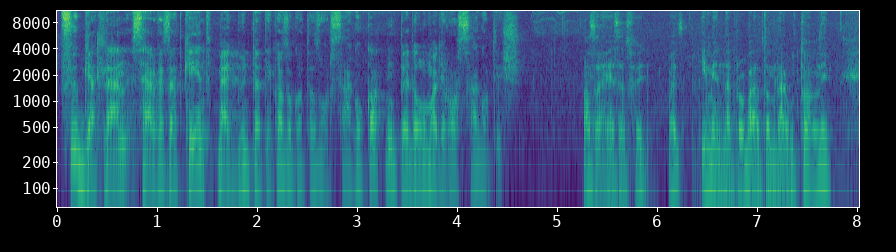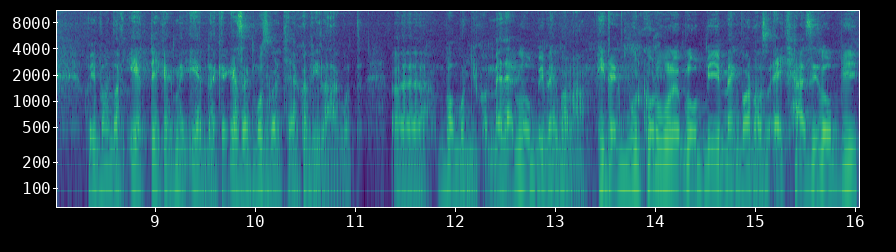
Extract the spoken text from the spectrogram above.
független szervezetként megbüntetik azokat az országokat, mint például Magyarországot is. Az a helyzet, hogy majd imént nem próbáltam rá utalni, hogy vannak értékek, meg érdekek, ezek mozgatják a világot. Van mondjuk a meleg lobby, meg van a hidegburkoló lobby, meg van az egyházi lobby,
